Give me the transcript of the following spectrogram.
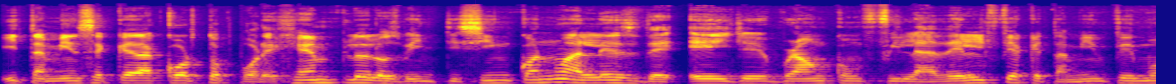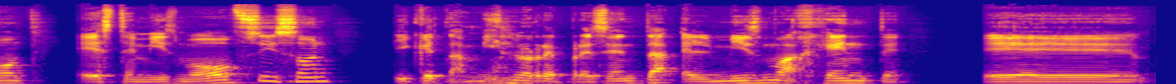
Y también se queda corto, por ejemplo, de los 25 anuales de AJ Brown con Filadelfia, que también firmó este mismo offseason y que también lo representa el mismo agente. Eh,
